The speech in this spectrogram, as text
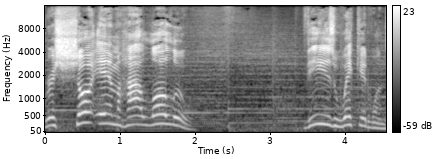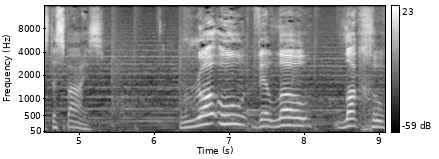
Rishoim Halalu, these wicked ones, the spies, Ra'u velo lakhu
